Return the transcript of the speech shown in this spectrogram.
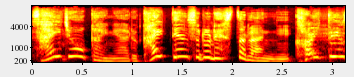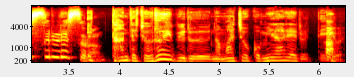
最上階にある回転するレストランに回転するレストラン？行ったんでルイビルの街をこう見られるっていう。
